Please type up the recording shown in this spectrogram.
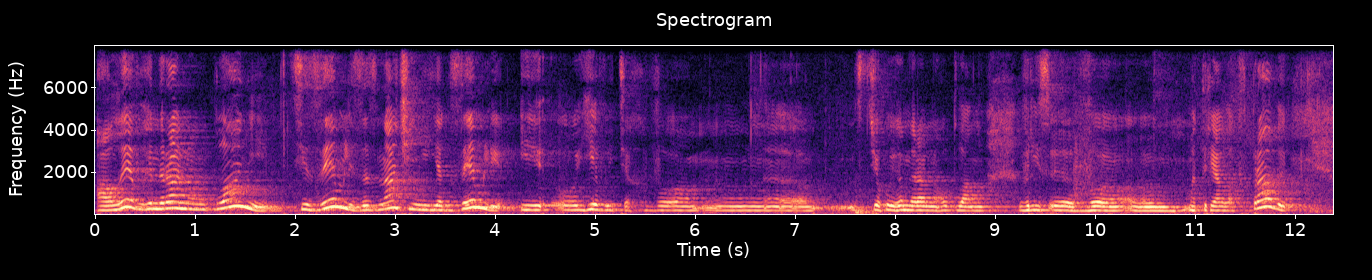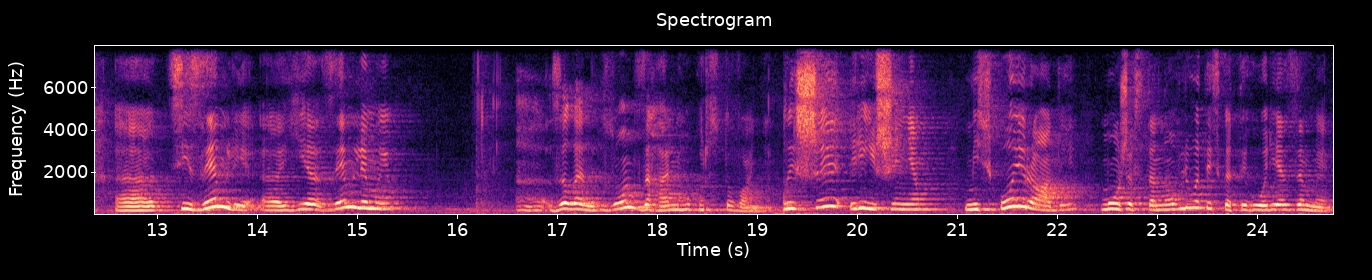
Але в генеральному плані ці землі зазначені як землі, і е, є витяг в, е, з цього генерального плану в, е, в матеріалах справи. Ці землі є землями зелених зон загального користування. Лише рішенням міської ради може встановлюватись категорія земель.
